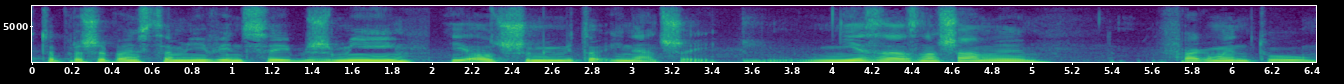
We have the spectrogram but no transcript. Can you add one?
Tak to, proszę Państwa, mniej więcej brzmi i otrzymimy to inaczej. Nie zaznaczamy fragmentu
